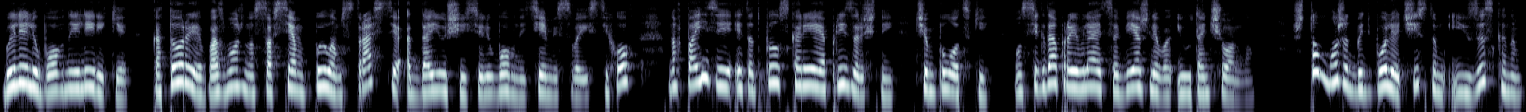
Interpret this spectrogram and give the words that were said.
были любовные лирики, которые, возможно, со всем пылом страсти, отдающиеся любовной теме своих стихов, но в поэзии этот пыл скорее призрачный, чем плотский, он всегда проявляется вежливо и утонченно. Что может быть более чистым и изысканным,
